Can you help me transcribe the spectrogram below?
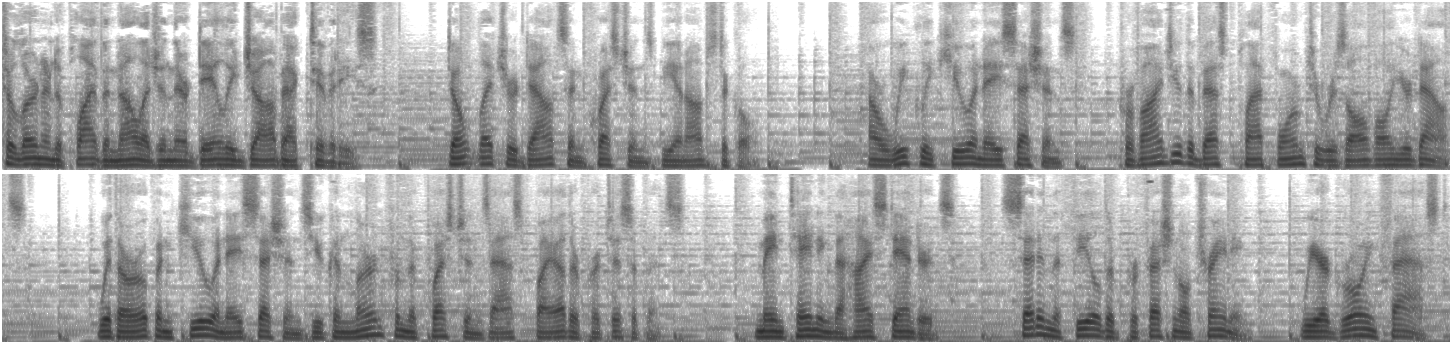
to learn and apply the knowledge in their daily job activities. Don't let your doubts and questions be an obstacle. Our weekly Q&A sessions provide you the best platform to resolve all your doubts. With our open Q&A sessions you can learn from the questions asked by other participants. Maintaining the high standards set in the field of professional training, we are growing fast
